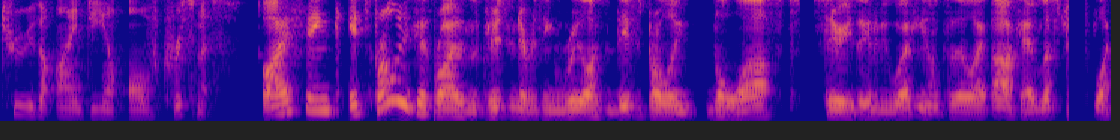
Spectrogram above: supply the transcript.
to the idea of Christmas. I think it's probably because writers and the producers and everything realized that this is probably the last series they're going to be working on. So they're like, oh, okay, let's just like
